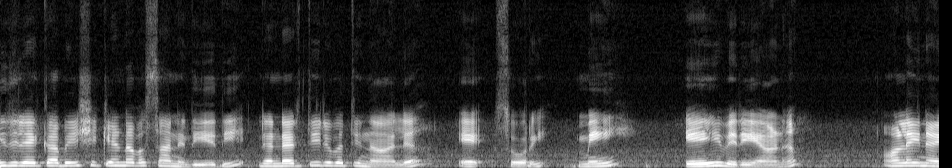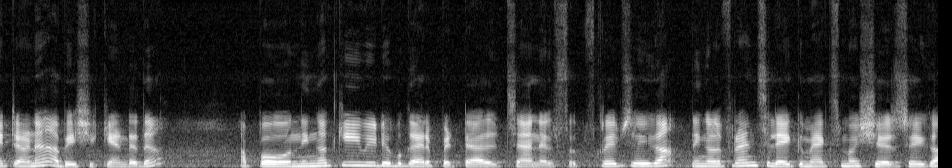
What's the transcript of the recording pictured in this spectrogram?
ഇതിലേക്ക് അപേക്ഷിക്കേണ്ട അവസാന തീയതി രണ്ടായിരത്തി ഇരുപത്തി നാല് എ സോറി മെയ് ഏഴ് വരെയാണ്. ഓൺലൈനായിട്ടാണ് അപേക്ഷിക്കേണ്ടത്. അപ്പോൾ നിങ്ങൾക്ക് ഈ വീഡിയോ ഉപകാരപ്പെട്ടാൽ ചാനൽ സബ്സ്ക്രൈബ് ചെയ്യുക നിങ്ങൾ ഫ്രണ്ട്സിലേക്ക് മാക്സിമം ഷെയർ ചെയ്യുക.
